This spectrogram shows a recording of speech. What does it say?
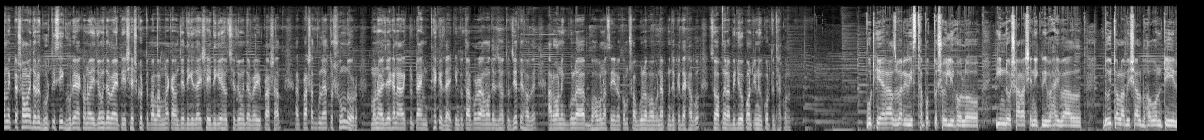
অনেকটা সময় ধরে ঘুরতেছি, ঘুরে এখনও এই জমিদার বাড়িটি শেষ করতে পারলাম না, কারণ যেদিকে যাই সেই দিকে হচ্ছে জমিদার বাড়ির প্রাসাদ। আর প্রাসাদগুলো এত সুন্দর, মনে হয় যে এখানে আরেকটু টাইম থেকে যায়, কিন্তু তারপরে আমাদের যেহেতু যেতে হবে, আর অনেকগুলা ভবন আছে এরকম, সবগুলা ভবনে আপনাদেরকে দেখাবো। সো আপনারা ভিডিও কন্টিনিউ করতে থাকুন। পুঠিয়া রাজবাড়ির স্থাপত্য শৈলী হল ইন্ডো সারাসেনিক রিভাইভাল দুইতলা বিশাল ভবনটির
